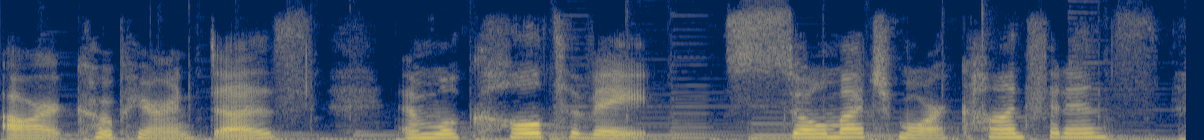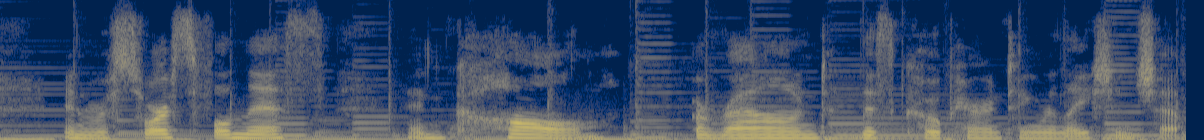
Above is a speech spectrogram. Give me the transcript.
our co-parent does and we'll cultivate so much more confidence and resourcefulness and calm around this co-parenting relationship.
